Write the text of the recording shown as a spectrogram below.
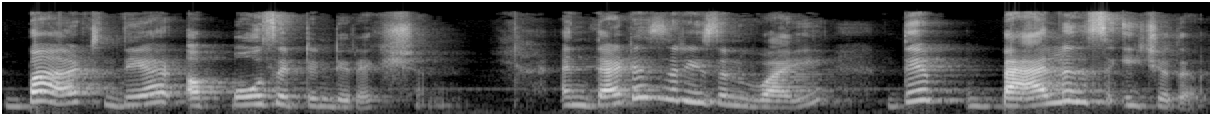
but they are opposite in direction and that is the reason why they balance each other.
